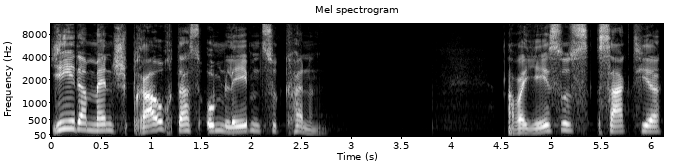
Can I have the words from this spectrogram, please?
Jeder Mensch braucht das, um leben zu können. Aber Jesus sagt hier,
